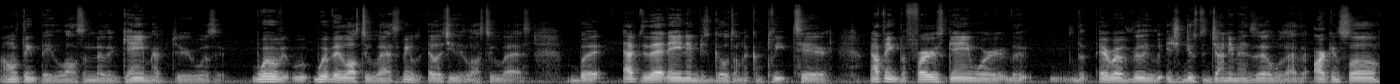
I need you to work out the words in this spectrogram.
I don't think they lost another game after was it where where they lost to last. I think it was LSU they lost to last. But after that, A and M just goes on a complete tear. I think the first game where the, the everybody really introduced to Johnny Manziel was either Arkansas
